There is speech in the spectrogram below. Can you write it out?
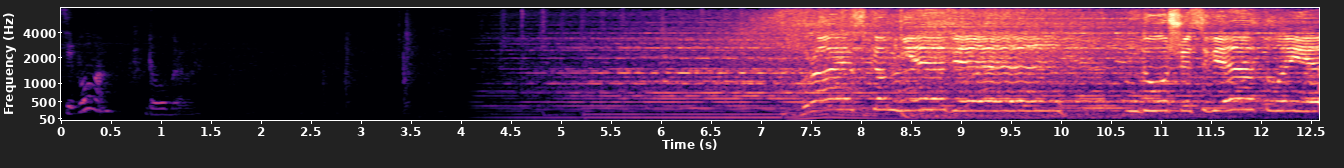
Всего вам доброго! В райском небе души светлые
